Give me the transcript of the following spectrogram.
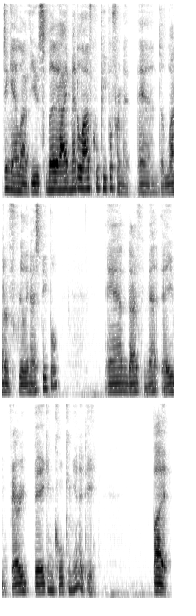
Didn't get a lot of views, but I met a lot of cool people from it and a lot of really nice people. And I've met a very big and cool community. But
